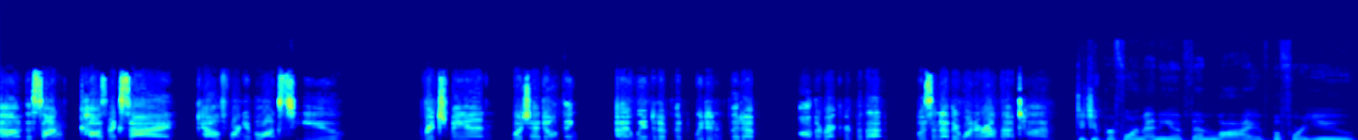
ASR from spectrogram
um, the song cosmic sigh california belongs to you rich man which i don't think uh, we ended up put we didn't put up on the record but that was another one around that time. Did you perform any of them live before you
